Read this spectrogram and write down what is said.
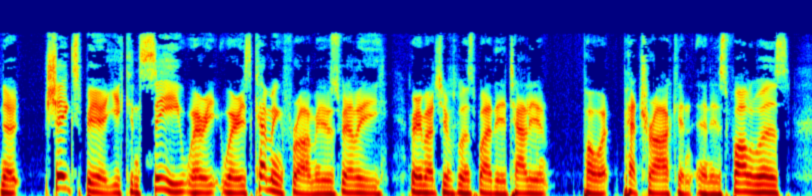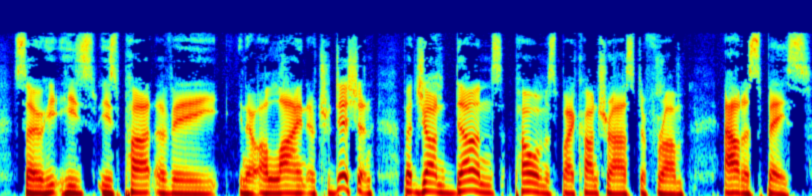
you know Shakespeare, you can see where he, where he's coming from. He was very very much influenced by the Italian poet Petrarch and, and his followers. So he, he's he's part of a you know a line of tradition. But John Donne's poems, by contrast, are from outer space.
